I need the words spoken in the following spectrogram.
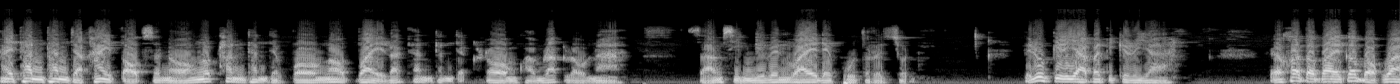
ให้ท่านท่านจะให้ตอบสนองนบท่านท่านจะปองนอบไหวรักท่านท่านจะครองความรักเรานาสามสิ่งนี้เว้นไว้ได้ผู้ตรชนเป็นรูปกิริยาปฏิกิริยา แล้วข้อต่อไปก็บอกว่า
